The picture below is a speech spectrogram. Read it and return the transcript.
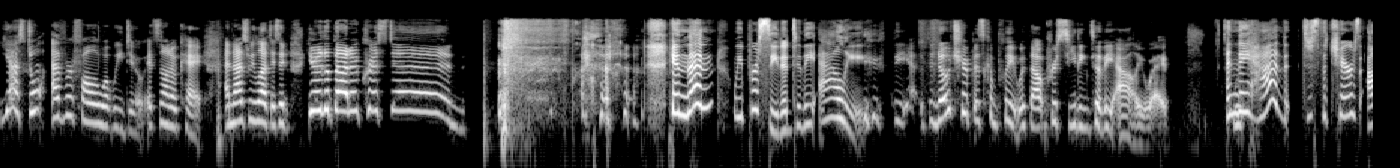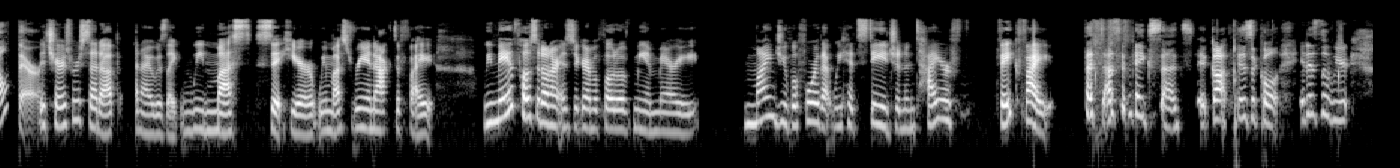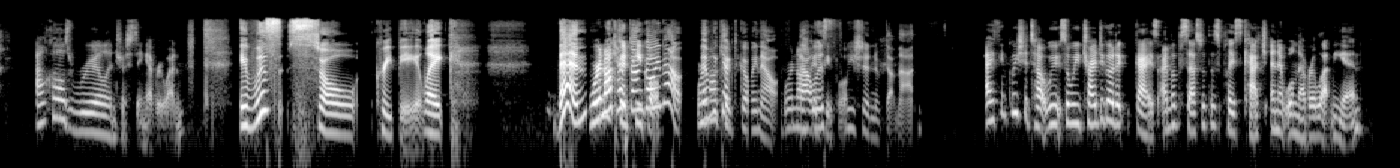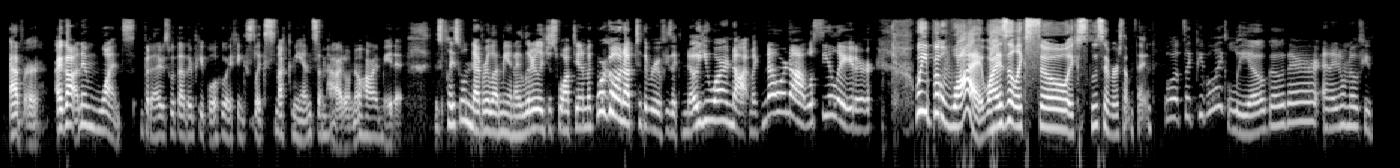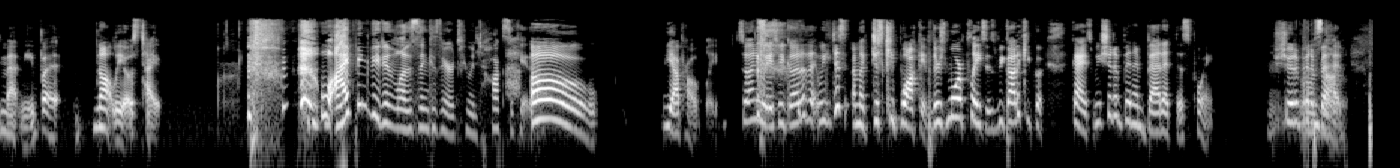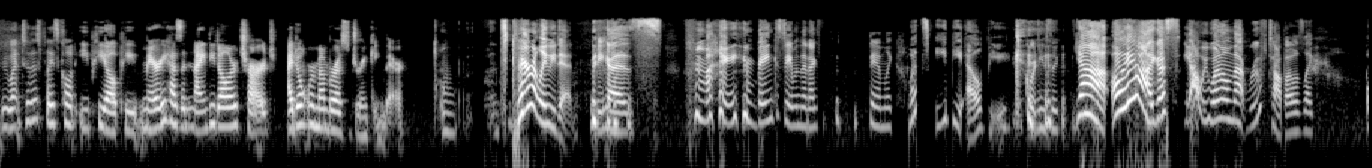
yes, don't ever follow what we do. It's not okay. And as we left, I said, "You're the better Kristen." and then we proceeded to the alley, the, the no trip is complete without proceeding to the alleyway. and they had just the chairs out there. The chairs were set up, and I was like, we must sit here. We must reenact a fight. We may have posted on our Instagram a photo of me and Mary. Mind you, before that, we had staged an entire f- fake fight. That doesn't make sense. It got physical. It is the weird. Alcohol is real interesting, everyone. It was so creepy. Like then We're not we kept good on people. going out. We're then we good- kept going out. we're not that good was, people. We shouldn't have done that. I think we should tell. We so we tried to go to guys. I'm obsessed with this place, Catch, and it will never let me in ever. I gotten in once, but I was with other people who I think like snuck me in somehow. I don't know how I made it. This place will never let me in. I literally just walked in. I'm like, we're going up to the roof. He's like, no, you are not. I'm like, no, we're not. We'll see you later. Wait, but why? Why is it like so exclusive or something? Well, it's like people like Leo go there, and I don't know if you've met me, but not Leo's type. well, I think they didn't let us in because they were too intoxicated. Oh, yeah, probably. So, anyways, we go to the. We just. I'm like, just keep walking. There's more places. We got to keep going, guys. We should have been in bed at this point. Hmm. Should have been in was not. bed. We went to this place called EPLP. Mary has a $90 charge. I don't remember us drinking there. Apparently we did because my bank statement the next day I'm like, "What's EPLP?" Courtney's like, "Yeah, oh yeah, I guess yeah, we went on that rooftop." I was like,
